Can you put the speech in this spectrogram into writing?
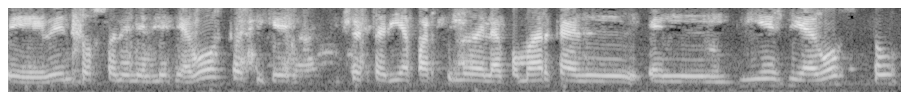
eh, eventos son en el mes de agosto, así que yo estaría partiendo de la comarca el, el 10 de agosto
